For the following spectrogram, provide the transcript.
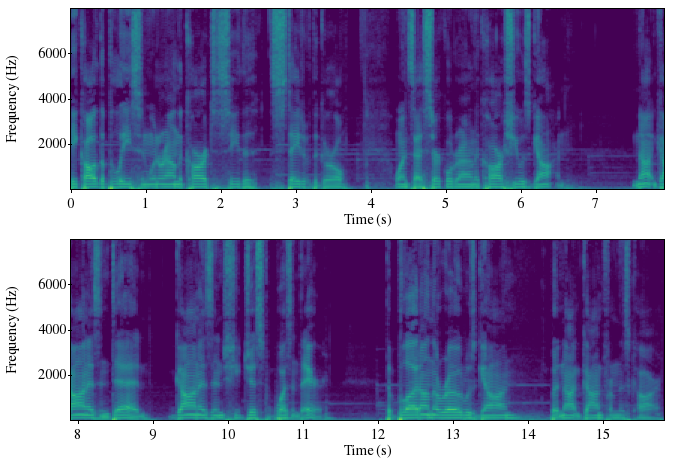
He called the police and went around the car to see the state of the girl. Once I circled around the car, she was gone. Not gone as in dead, gone as in she just wasn't there. The blood on the road was gone, but not gone from this car.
